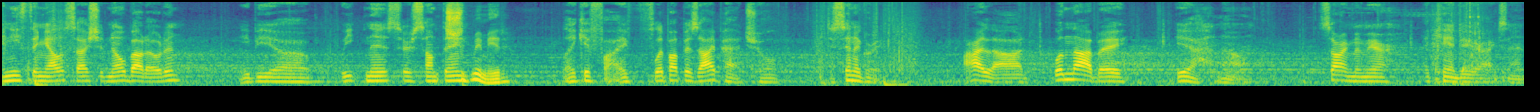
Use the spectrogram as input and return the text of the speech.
anything else I should know about Odin? Maybe a weakness or something? Mimir. Like if I flip up his eye patch, he'll disintegrate. Aye, lad. Wouldn't that be? Yeah, no. Sorry, Mimir. I can't do your accent.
